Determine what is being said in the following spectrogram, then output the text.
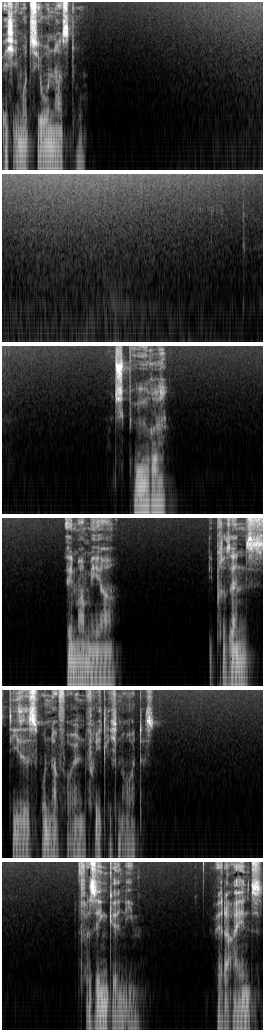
Welche Emotionen hast du? Und spüre immer mehr die Präsenz dieses wundervollen, friedlichen Ortes. Versinke in ihm, werde eins.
